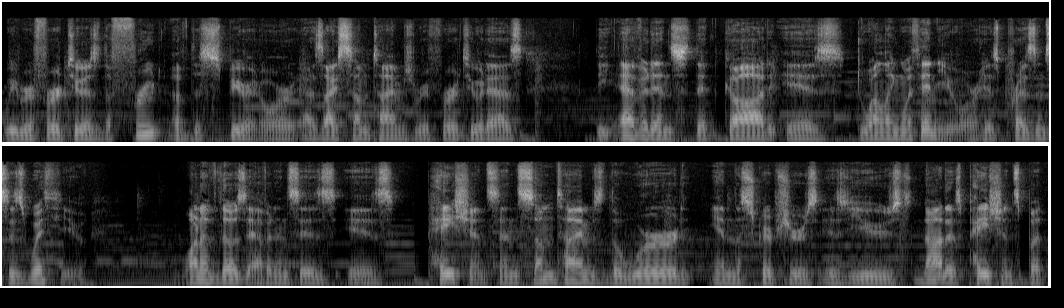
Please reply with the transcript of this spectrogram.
we refer to as the fruit of the Spirit, or as I sometimes refer to it as the evidence that God is dwelling within you or his presence is with you. One of those evidences is patience, and sometimes the word in the scriptures is used not as patience, but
